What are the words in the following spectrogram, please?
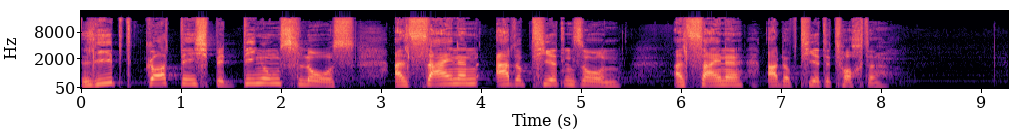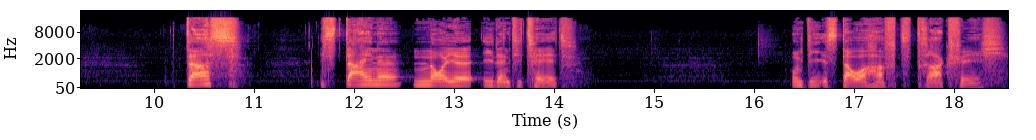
liebt Gott dich bedingungslos als seinen adoptierten Sohn, als seine adoptierte Tochter. Das ist deine neue Identität. Und die ist dauerhaft tragfähig.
